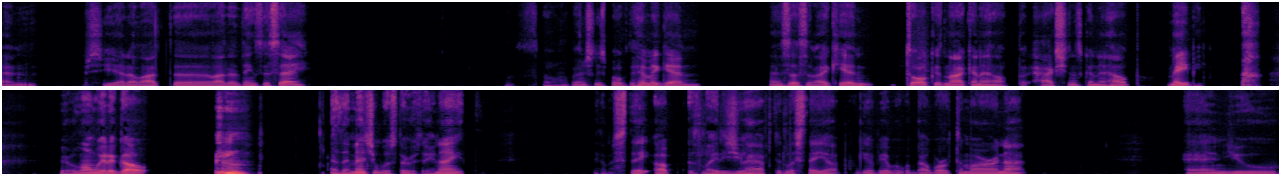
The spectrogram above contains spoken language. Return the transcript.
and she had a lot, uh, a lot of things to say. So eventually spoke to him again, and so, "Listen, I can't talk is not going to help, but action is going to help. Maybe we have a long way to go." as I mentioned, was Thursday night. Stay up as late as you have to. Stay up. Give you about work tomorrow or not. And you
